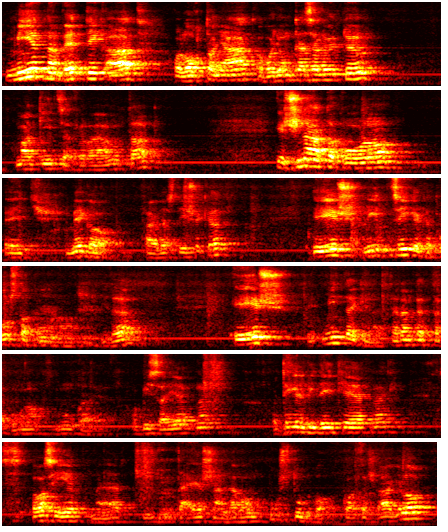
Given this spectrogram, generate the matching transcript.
Miért nem vették át a laktanyát a vagyonkezelőtől, már kétszer felajánlották, és csináltak volna egy mega fejlesztéseket, és cégeket hoztak volna ide, és mindenkinek teremtettek volna munkahelyet. A bizaieknek, a délvidékieknek, azért, mert teljesen le van pusztulva gazdaságilag,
